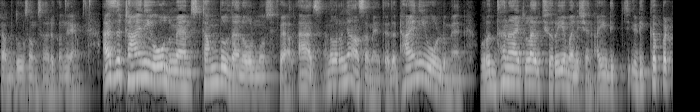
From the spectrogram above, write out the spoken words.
ശബ്ദവും സംസാരമൊക്കെ അങ്ങനെയാണ്. As the tiny old man stumble then almost fell as എന്ന് പറഞ്ഞാൽ ആ സമയത്ത് ദ ടൈനി ഓൾഡ് മാൻ വൃദ്ധനായിട്ടുള്ള ഒരു ചെറിയ മനുഷ്യൻ ആ ഇടിച്ച് ഇടിക്കപ്പെട്ട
